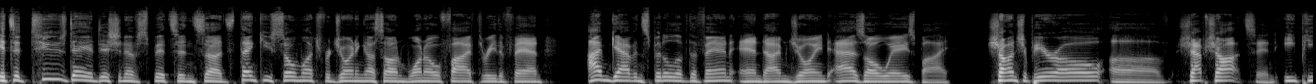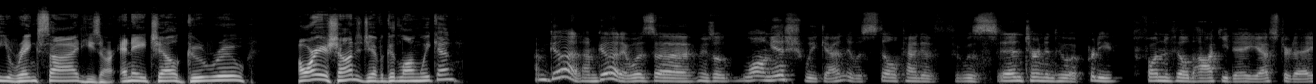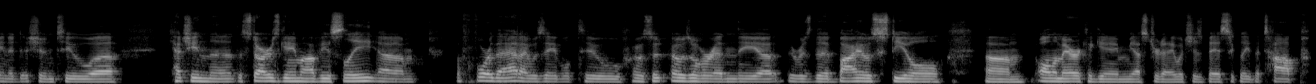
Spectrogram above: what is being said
It's a Tuesday edition of Spits and Suds. Thank you so much for joining us on 105.3 The Fan. I'm Gavin Spittle of The Fan, and I'm joined, as always, by Sean Shapiro of Shap Shots and EP Rinkside. He's our NHL guru. How are you, Sean? Did you have a good long weekend? I'm good. I'm good. It was uh it was a long-ish weekend. It was still kind of it was it turned into a pretty fun-filled hockey day yesterday in addition to uh catching the the Stars game obviously. Um before that I was able to I was I was over in the uh there was the BioSteel um All-America game yesterday, which is basically the top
